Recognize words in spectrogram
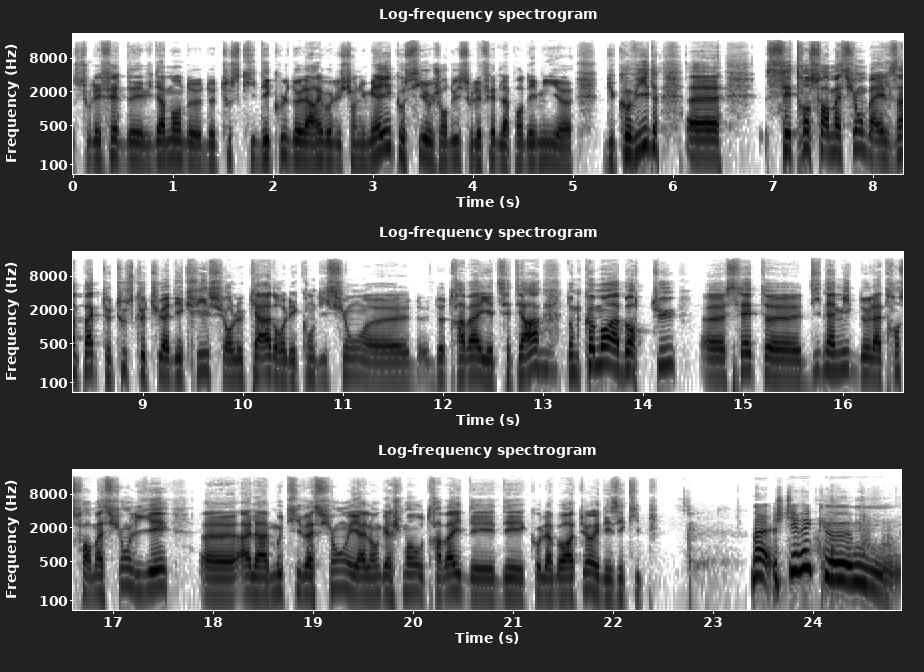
sous l'effet évidemment de, de, tout ce qui découle de la révolution numérique, aussi aujourd'hui sous l'effet de la pandémie du Covid. Euh, ces transformations, bah, elles impactent tout ce que tu as décrit sur le cadre, les conditions de, de, travail, etc. Donc comment abordes-tu cette dynamique de la transformation liée à la motivation et à l'engagement au travail des, des collaborateurs et des équipes? Bah, je dirais que, hum,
